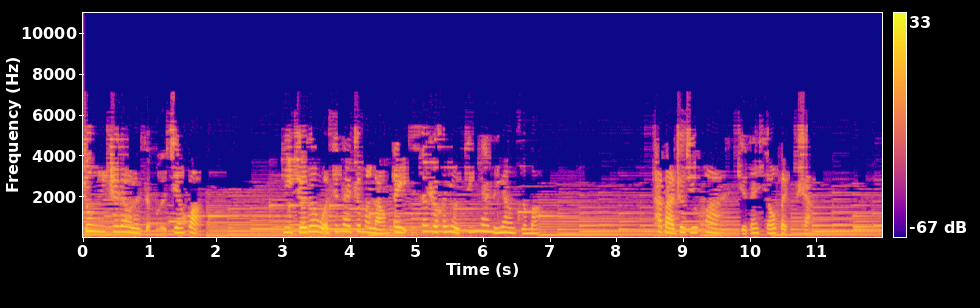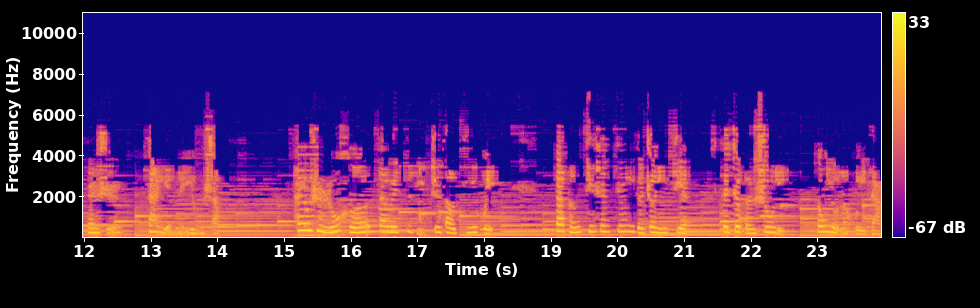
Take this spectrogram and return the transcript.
终于知道了怎么接话。你觉得我现在这么狼狈，算是很有经验的样子吗？他把这句话写在小本上，但是再也没用上。他又是如何在为自己制造机会？大鹏亲身经历的这一切，在这本书里都有了回答。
